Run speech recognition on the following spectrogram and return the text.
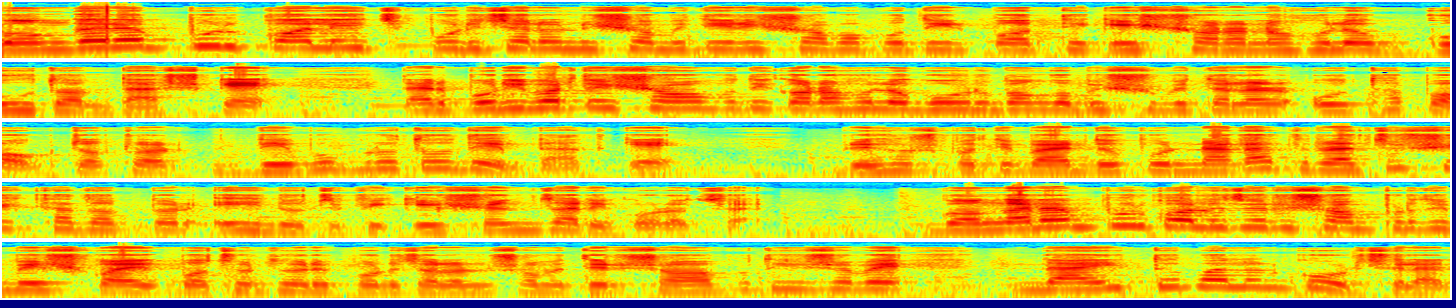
গঙ্গারামপুর কলেজ পরিচালনা সমিতির সভাপতির পদ থেকে সরানো হলো গৌতম দাসকে। তার পরিবর্তে সভাপতি করা হলো গৌরবঙ্গ বিশ্ববিদ্যালয়ের অধ্যাপক ডক্টর দেবব্রত দেবনাথকে। বৃহস্পতিবার দুপুর নাগাদ রাজ্য শিক্ষা দপ্তর এই নোটিফিকেশন জারি করেছে। গঙ্গারামপুর কলেজের সম্প্রতি বেশ কয়েক বছর ধরে পরিচালন সমিতির সভাপতি হিসেবে দায়িত্ব পালন করছিলেন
